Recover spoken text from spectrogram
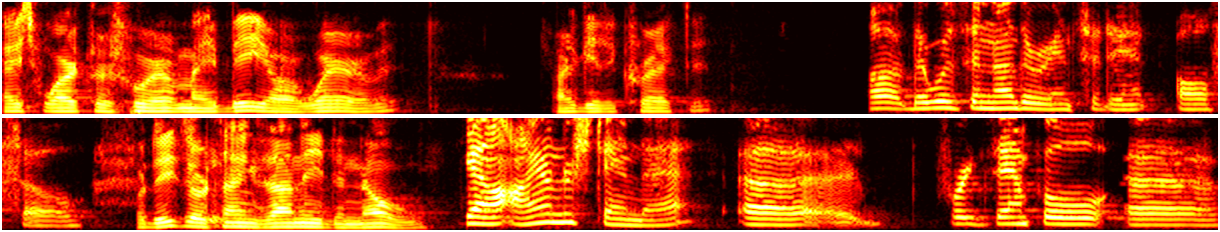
caseworkers, whoever it may be, are aware of it, try to get it corrected. Uh, there was another incident also. But these are things I need to know. Yeah, I understand that. Uh, for example, uh,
